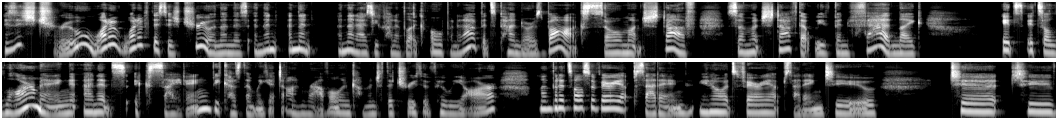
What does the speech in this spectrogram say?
is this true? What if what if this is true? And then this and then and then and then as you kind of like open it up it's pandora's box so much stuff so much stuff that we've been fed like it's it's alarming and it's exciting because then we get to unravel and come into the truth of who we are um, but it's also very upsetting you know it's very upsetting to to to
